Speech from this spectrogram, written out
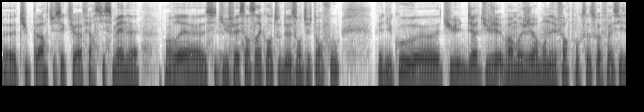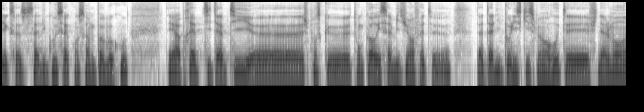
Euh, tu pars, tu sais que tu vas faire 6 semaines. En vrai, si tu fais 150 ou 200, tu t'en fous. Et du coup, tu, déjà, tu gères- enfin, moi je gère mon effort pour que ça soit facile et que ça, ça, du coup, ça consomme pas beaucoup. Et après, petit à petit, je pense que ton corps il s'habitue en fait. T'as ta lipolyse qui se met en route et finalement,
